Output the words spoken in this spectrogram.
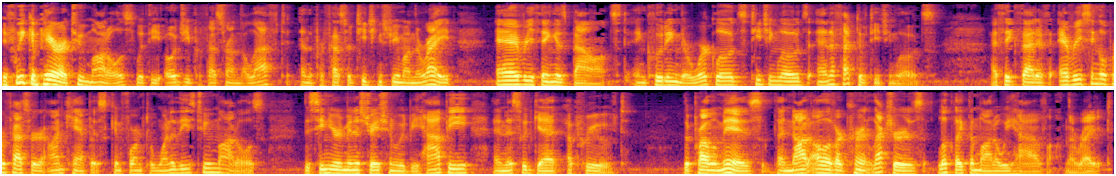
If we compare our two models with the OG professor on the left and the professor teaching stream on the right, everything is balanced, including their workloads, teaching loads, and effective teaching loads. I think that if every single professor on campus conformed to one of these two models, the senior administration would be happy and this would get approved. The problem is that not all of our current lectures look like the model we have on the right.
